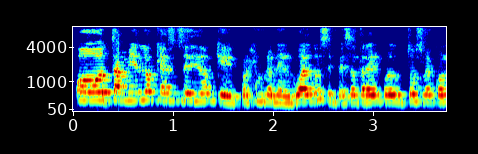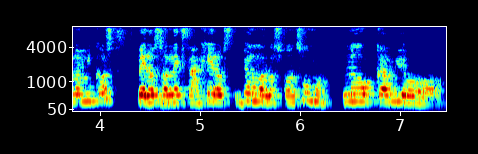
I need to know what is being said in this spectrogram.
O también lo que ha sucedido que, por ejemplo, en el Waldo se empezó a traer productos económicos, pero son extranjeros. Yo no los consumo. No cambio,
